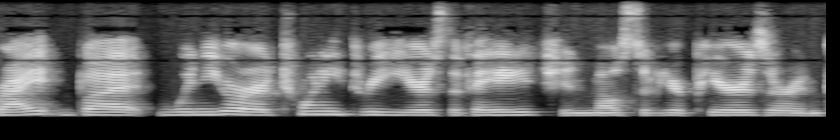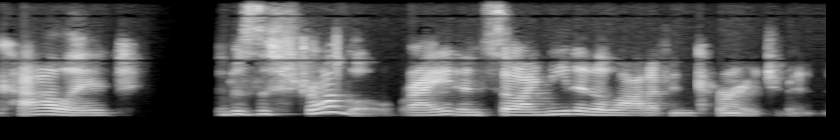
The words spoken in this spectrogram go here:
Right. But when you're 23 years of age and most of your peers are in college, it was a struggle, right? And so I needed a lot of encouragement.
